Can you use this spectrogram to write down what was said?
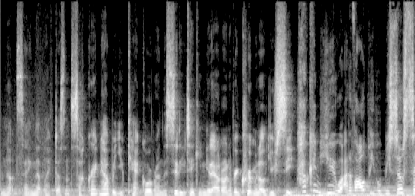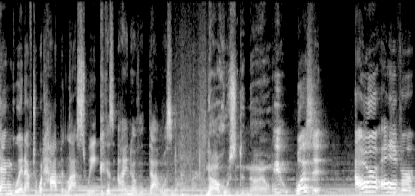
I'm not saying that life doesn't suck right now, but you can't go around the city taking it out on every criminal you see. How can you, out of all people, be so sanguine after what happened last week? Because I know that that wasn't Oliver. Now who's in denial? It wasn't. Our Oliver,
